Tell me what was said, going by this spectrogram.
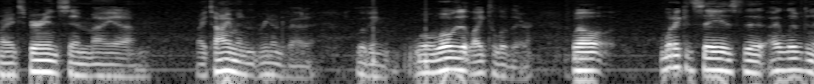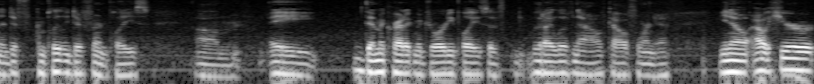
my experience and my um, my time in Reno, Nevada, living. Well, what was it like to live there? Well, what I can say is that I lived in a diff- completely different place, um, a Democratic majority place of that I live now of California. You know, out here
